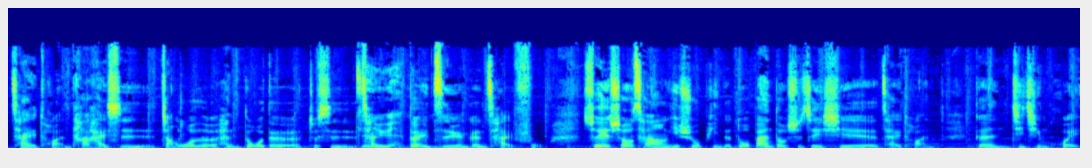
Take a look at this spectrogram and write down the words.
财团他还是掌握了很多的，就是财资源，对资源跟财富，所以收藏艺术品的多半都是这些财团跟基金会。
